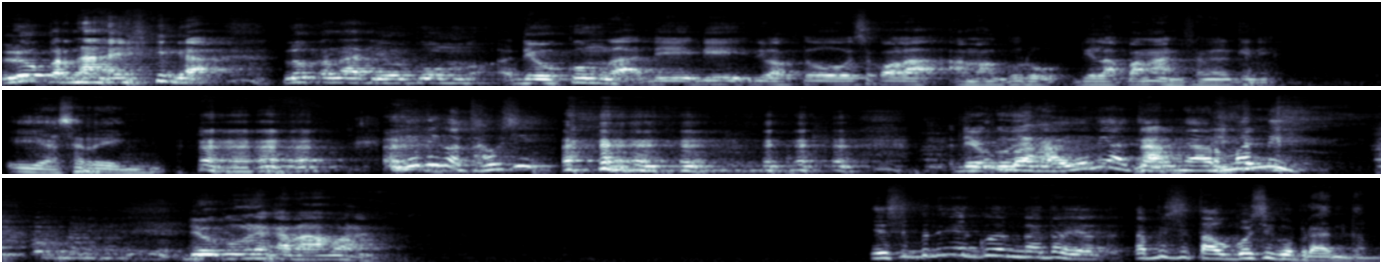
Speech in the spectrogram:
Lu pernah ini nggak? Lu pernah dihukum dihukum nggak di, di di waktu sekolah sama guru di lapangan sambil gini? Iya sering. ini nggak tahu sih. Dihukumnya Bahaya nih acaranya Nah, Arman nih. Dihukumnya karena apa nah? Ya sebenarnya gue nggak tahu ya, tapi setahu gue sih gue berantem.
